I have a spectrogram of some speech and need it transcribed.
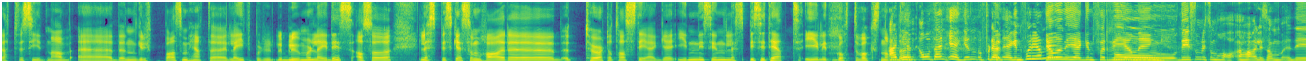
rett ved siden av eh, den gruppa som heter Late Bloomer Ladies. Altså lesbiske som har eh, tørt å ta steget inn i sin lesbisitet i litt godt voksen Er alder. å, det er en egen, for det er en egen forening? Ja, det er en egen forening. Oh, de som liksom har, har liksom, de,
